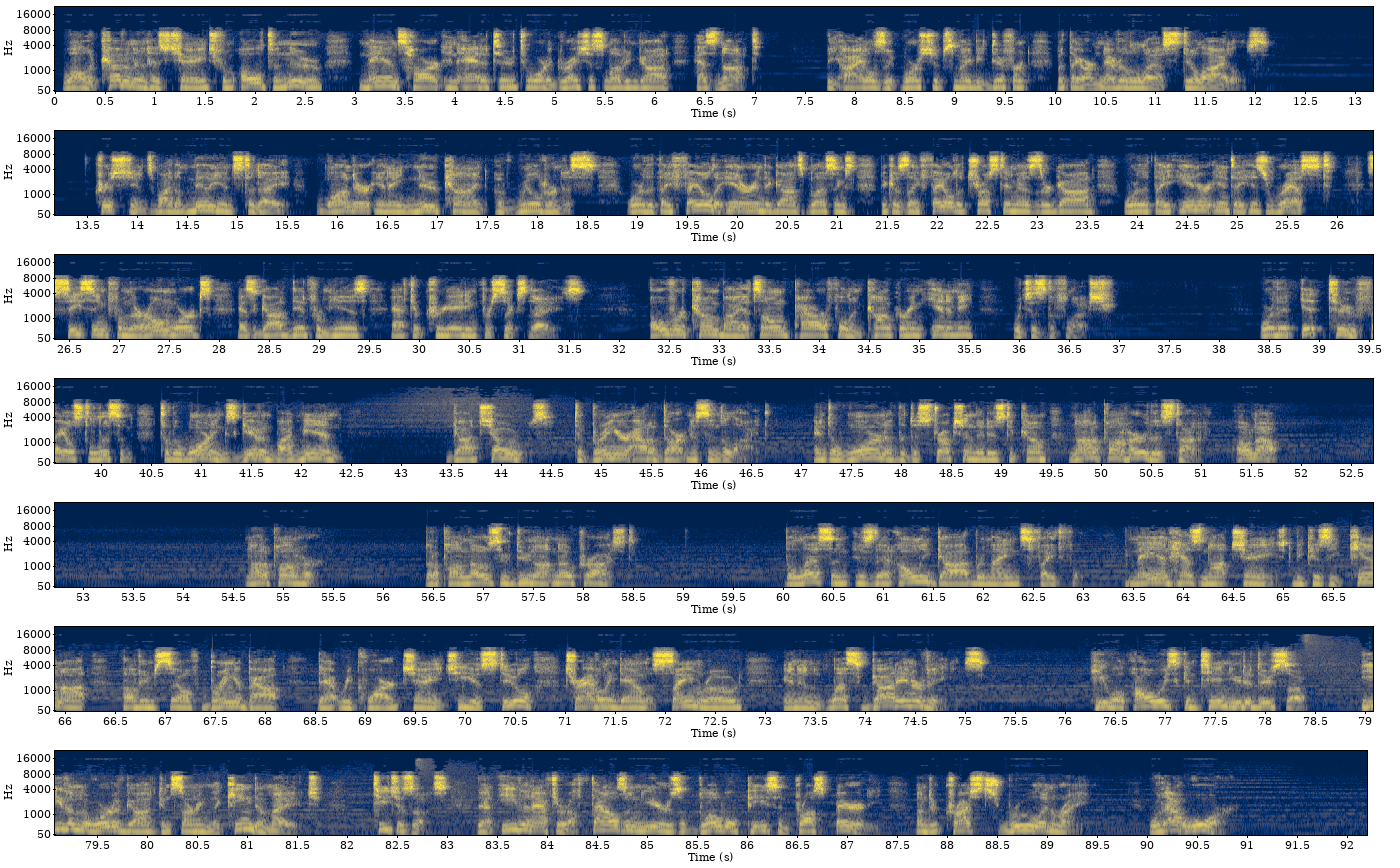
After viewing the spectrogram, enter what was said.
While the covenant has changed from old to new, man's heart and attitude toward a gracious, loving God has not. The idols it worships may be different, but they are nevertheless still idols. Christians by the millions today wander in a new kind of wilderness where that they fail to enter into God's blessings because they fail to trust him as their God, where that they enter into his rest, ceasing from their own works as God did from his after creating for 6 days. Overcome by its own powerful and conquering enemy, which is the flesh or that it too fails to listen to the warnings given by men God chose to bring her out of darkness into light and to warn of the destruction that is to come, not upon her this time. Oh no. Not upon her, but upon those who do not know Christ. The lesson is that only God remains faithful. Man has not changed because he cannot of himself bring about that required change. He is still traveling down the same road, and unless God intervenes, he will always continue to do so. Even the Word of God concerning the kingdom age teaches us that even after a thousand years of global peace and prosperity under Christ's rule and reign, without war,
